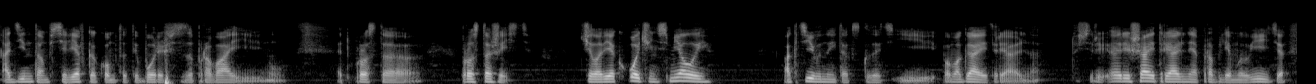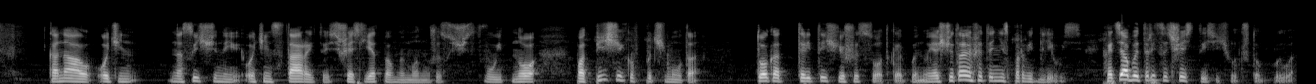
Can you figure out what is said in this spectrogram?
один там в селе в каком-то ты борешься за права, и, ну, это просто, просто жесть. Человек очень смелый, активный, так сказать, и помогает реально. То есть решает реальные проблемы. Вы видите, канал очень насыщенный, очень старый, то есть 6 лет, по-моему, он уже существует, но подписчиков почему-то только 3600, как бы. Но я считаю, что это несправедливость. Хотя бы 36 тысяч, вот чтобы было.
